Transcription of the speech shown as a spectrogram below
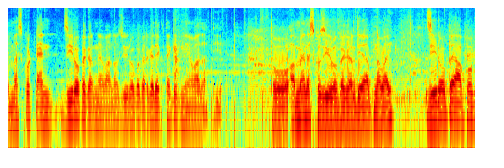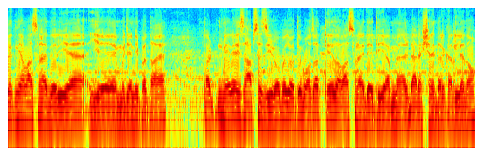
अब मैं इसको टेन ज़ीरो पे करने वाला हूँ। ज़ीरो पे करके देखते हैं कितनी आवाज़ आती है। तो अब मैंने इसको ज़ीरो पे कर दिया अपना भाई। ज़ीरो पे आपको कितनी आवाज़ सुनाई दे रही है, ये मुझे नहीं पता है। बट मेरे हिसाब से ज़ीरो पे जो होती है, बहुत ज़्यादा तेज़ आवाज़ सुनाई देती है। अब मैं डायरेक्शन इधर कर लेता हूँ।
